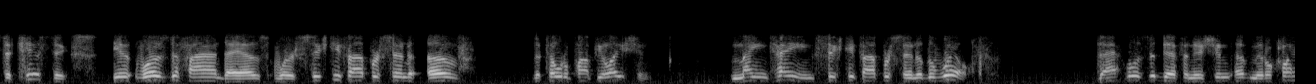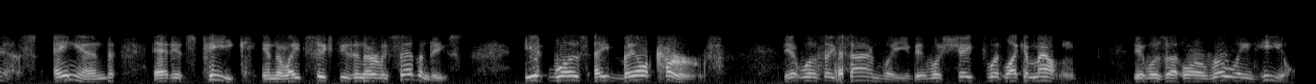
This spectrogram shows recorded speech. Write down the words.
statistics it was defined as where 65% of the total population maintained 65% of the wealth. That was the definition of middle class. And at its peak in the late 60s and early 70s, it was a bell curve. It was a sine wave. It was shaped with like a mountain. It was a, or a rolling hill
